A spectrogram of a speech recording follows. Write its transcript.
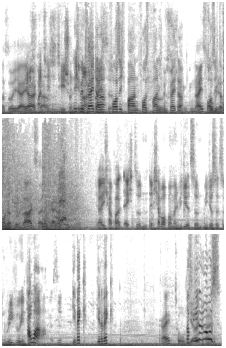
Achso, ja, ja, ich fand klar. TTT schon Ich bin Traitor. scheiße. Vorsicht, Pan, Vorsicht, Pan, ich bin ist Traitor. Nice, Vorsicht, Tobi, dass du das so sagst, Alter. Geil. Ja, ich habe halt echt so ein, ich habe auch bei meinen Videos so ein, Videos jetzt so ein Review hinter. Aua! Weißt du? Geh weg, geh da weg. Geil, Tobi. Lass mich wieder raus!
